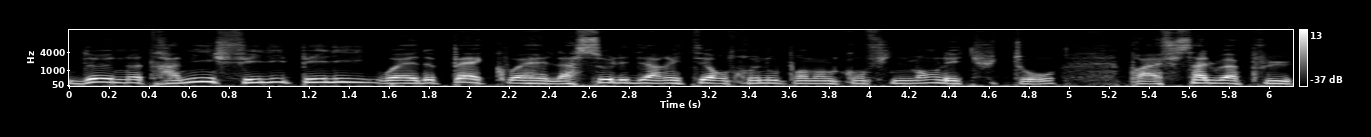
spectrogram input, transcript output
de notre ami Philippe Elie, ouais, de PEC, ouais, la solidarité entre nous pendant le confinement, les tutos. Bref, ça lui a plu.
